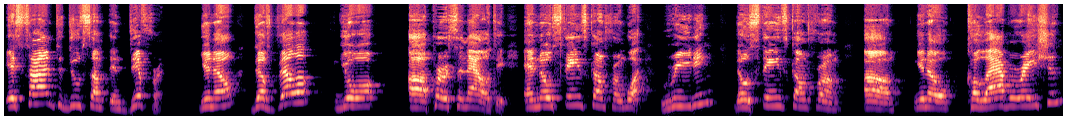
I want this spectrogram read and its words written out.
It's time to do something different. You know, develop your uh, personality. And those things come from what? Reading. Those things come from, um, you know, collaboration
